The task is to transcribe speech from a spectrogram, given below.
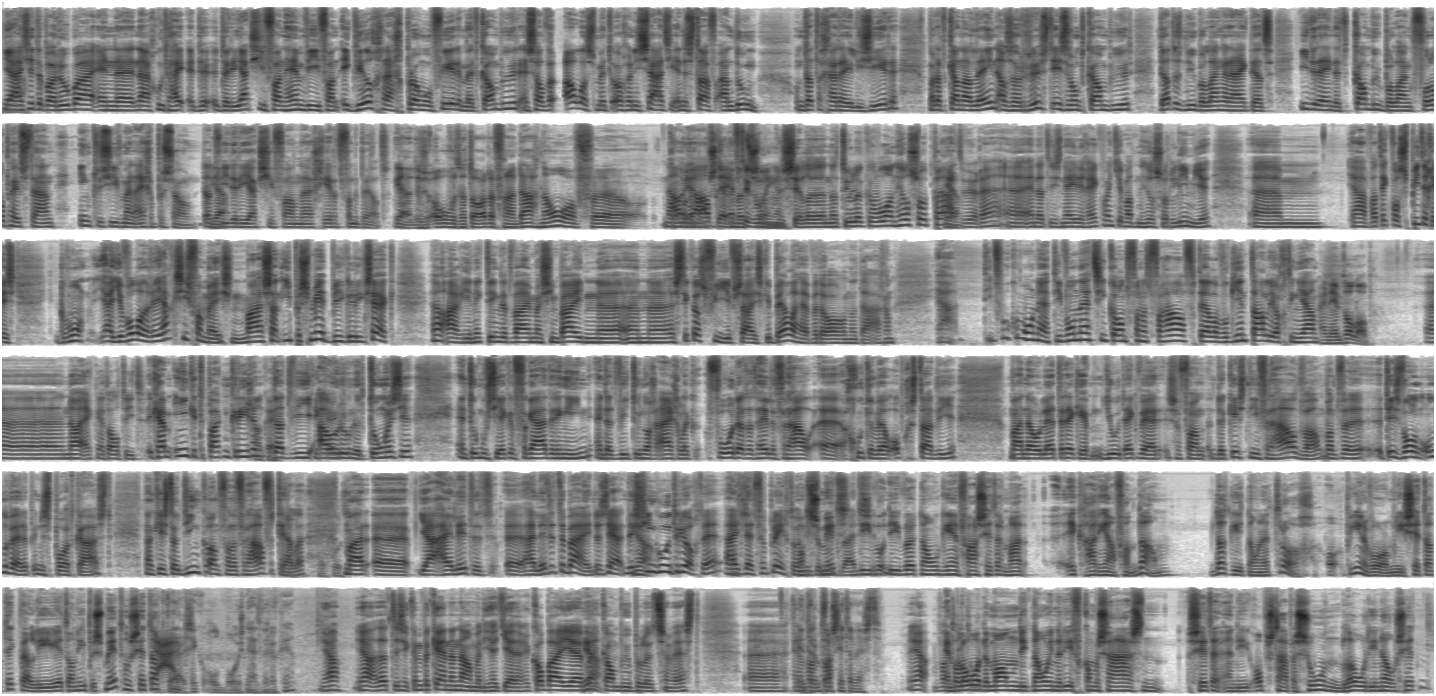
Ja, ja, hij zit op Aruba en uh, nou goed, hij, de, de reactie van hem wie van ik wil graag promoveren met Cambuur en zal er alles met de organisatie en de staf aan doen om dat te gaan realiseren. Maar dat kan alleen als er rust is rond Cambuur. Dat is nu belangrijk dat iedereen het Cambuurbelang voorop heeft staan, inclusief mijn eigen persoon. Dat ja. wie de reactie van uh, Gerard van der Belt. Ja, dus over het orde van de dag nou of... Uh, nou ja, op de Efteling zullen natuurlijk wel een heel soort praat ja. weer. Hè? Uh, en dat is nederig, want je maakt een heel soort liemje. Um, ja, wat ik wel spietig is, gewoon, ja, je wil reacties van meezien. Maar San Ipe Smit, Bigely zeg, ja, Arie en ik denk dat wij z'n beiden uh, een uh, stuk als vier of zes bellen hebben de volgende dagen. Ja, die voel gewoon net. Die wil net zijn kant van het verhaal vertellen. Voor geen taljochting Jan. Hij neemt wel op. Uh, nou, ik net altijd. Ik heb hem één keer te pakken kregen. Okay. Dat wie oude Roen tongetje. En toen moest hij ook een vergadering in. En dat wie toen nog eigenlijk voordat het hele verhaal uh, goed en wel opgestart wie. Maar nou letterlijk heb je het ook weer zo van de kist die verhaald van. Want we, het is wel een onderwerp in de sportcast. Dan kun je die kant van het verhaal vertellen. Ja, maar uh, ja, hij liet het, hij liet het erbij. Dus ja, dus ja. zien goed jocht, hè. Hij want, is net verplicht hoor. Want Smit, die, die wordt nou geen vastzitter. Maar ik Harjan van Dam dat gaat nou net terug. Op een vorm die zit dat ik wel leert aan Ipe Smit. Hoe zit dat? Ja, dan? dat is ik Old Boys netwerk, hè? Ja, ja, dat is ik een bekende naam. Maar die had jij al bij, uh, ja. bij Cambuur Belutsen West. Uh, en wat was zitten West. Ja, wat en blauwe de man die nou in de rief commissarissen zitten en die opstappen zoen, blauwe die nou zitten?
